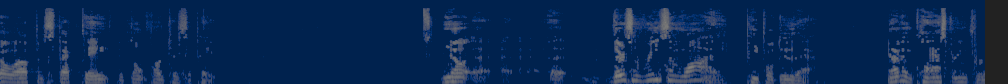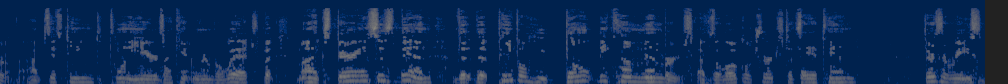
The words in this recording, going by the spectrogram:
show up and spectate, but don't participate. You know, uh, uh, there's a reason why people do that. I've been pastoring for uh, 15 to 20 years, I can't remember which, but my experience has been that, that people who don't become members of the local church that they attend, there's a reason.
